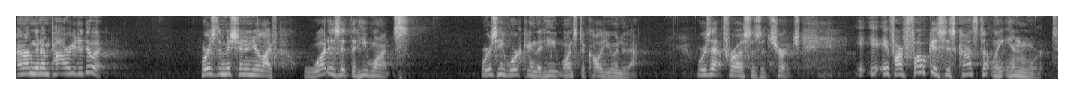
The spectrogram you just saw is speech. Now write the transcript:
and I'm going to empower you to do it. Where's the mission in your life? What is it that He wants? Where's He working that He wants to call you into that? Where's that for us as a church? If our focus is constantly inward,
